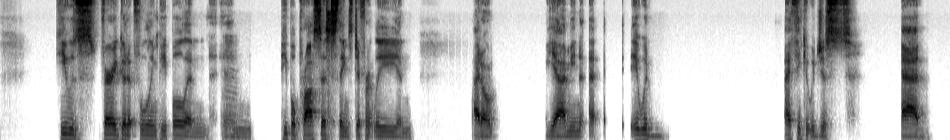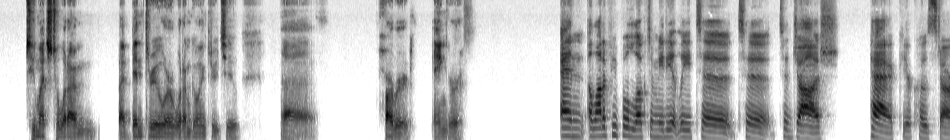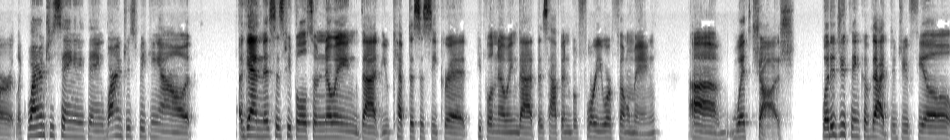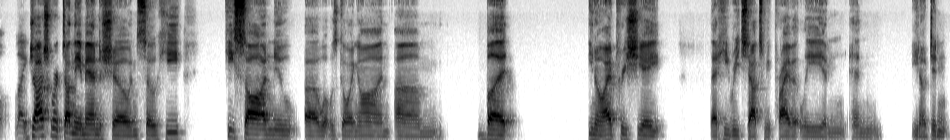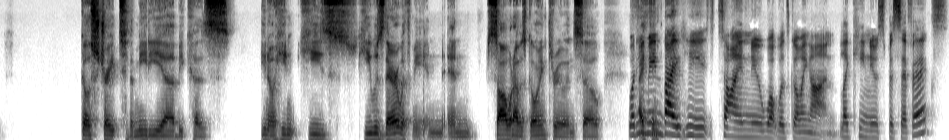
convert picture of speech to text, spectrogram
he was very good at fooling people and, Mm. and people process things differently. And I don't, yeah, I mean, uh, it would, I think it would just add too much to what I'm I've been through or what I'm going through to uh harbor anger. And a lot of people looked immediately to to to Josh Peck, your co-star. Like, why aren't you saying anything? Why aren't you speaking out? Again, this is people also knowing that you kept this a secret, people knowing that this happened before you were filming um, with Josh. What did you think of that? Did you feel like Josh worked on the Amanda show and so he he saw and knew uh what was going on. Um but you know, I appreciate that he reached out to me privately and and you know, didn't go straight to the media because you know, he he's he was there with me and and saw what I was going through and so what do I you mean think by he saw and knew what was going on? Like he knew specifics?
